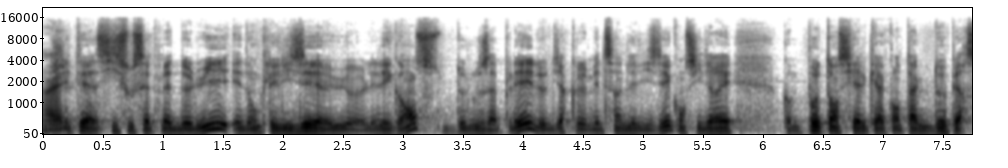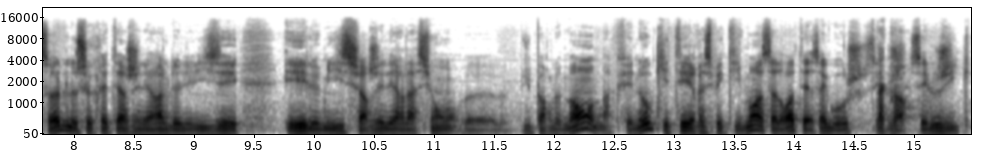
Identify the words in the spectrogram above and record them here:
Ouais. j'étais à 6 ou 7 mètres de lui, et donc l'Élysée a eu euh, l'élégance de nous appeler, de dire que le médecin de l'Élysée considérait comme potentiel cas contact deux personnes, le secrétaire général de l'Élysée et le ministre chargé des relations euh, du Parlement, Marc Fesneau, qui étaient respectivement à sa droite et à sa gauche. C'est logique.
